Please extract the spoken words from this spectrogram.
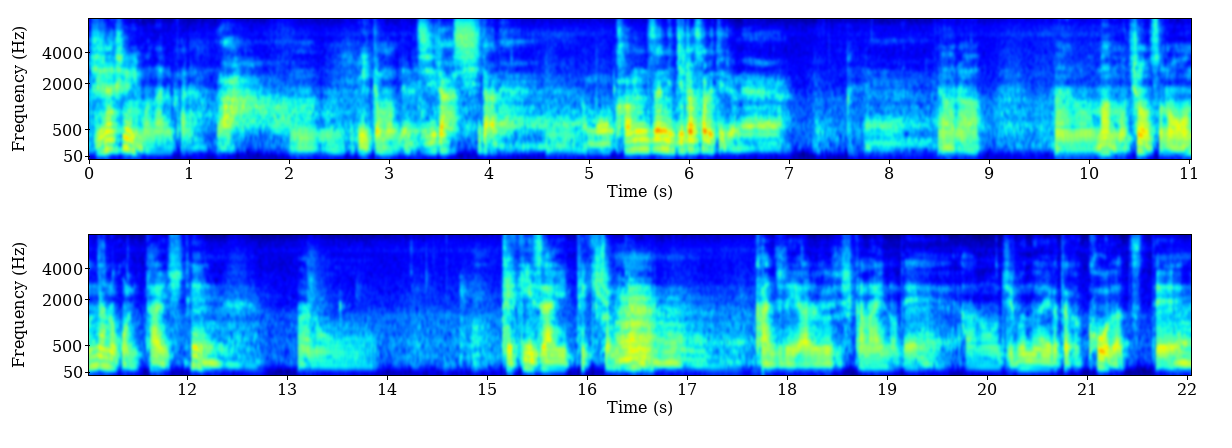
じらしにもなるからあ。うんいいと思うんだよね。ーじらしだね。もう完全にじらされてるよね。だからあのまあもちろんその女の子に対して、うん。あの適材適所みうんたいな感じでやるしかないので、あの自分のやり方がこうだっつって、うん。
